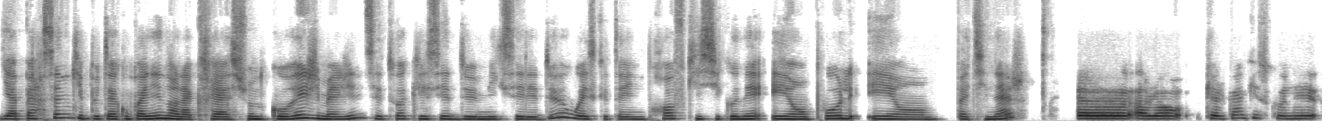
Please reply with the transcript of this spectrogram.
Il y a personne qui peut t'accompagner dans la création de choré, j'imagine? C'est toi qui essaies de mixer les deux ou est-ce que tu as une prof qui s'y connaît et en pôle et en patinage? Euh, alors, quelqu'un qui se connaît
